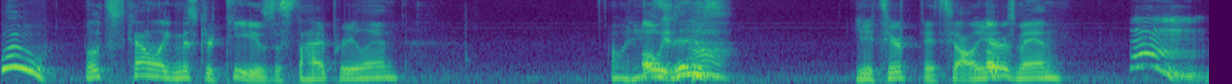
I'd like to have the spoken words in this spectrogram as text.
Woo! It looks kind of like Mr. T. Is this the high preland? Oh, it is. oh, it is. It's your. It's all yours, man. Hmm.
